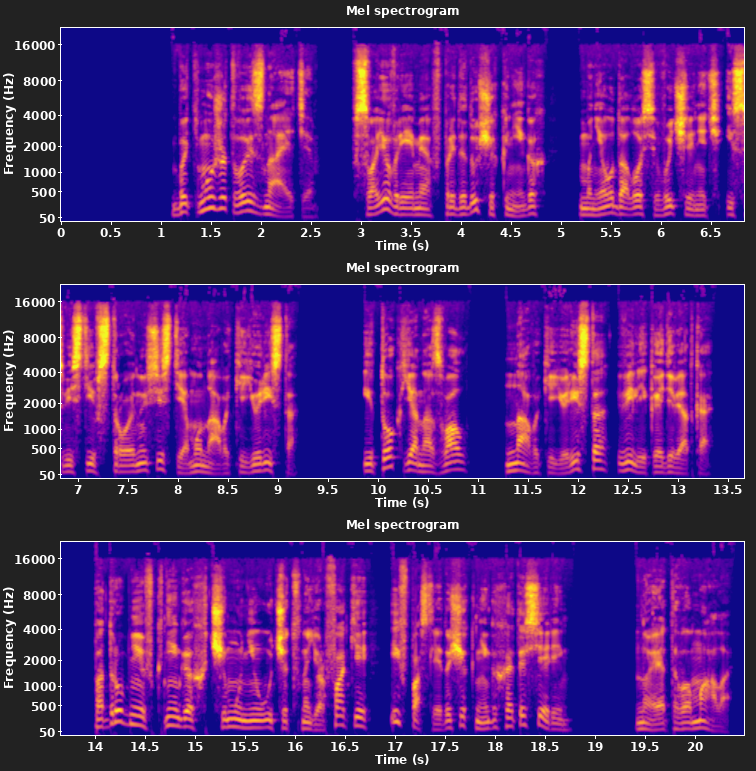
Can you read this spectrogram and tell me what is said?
Быть может, вы знаете. В свое время, в предыдущих книгах, мне удалось вычленить и свести встроенную систему навыки юриста. Итог я назвал «Навыки юриста. Великая девятка». Подробнее в книгах «Чему не учат на юрфаке» и в последующих книгах этой серии. Но этого мало.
